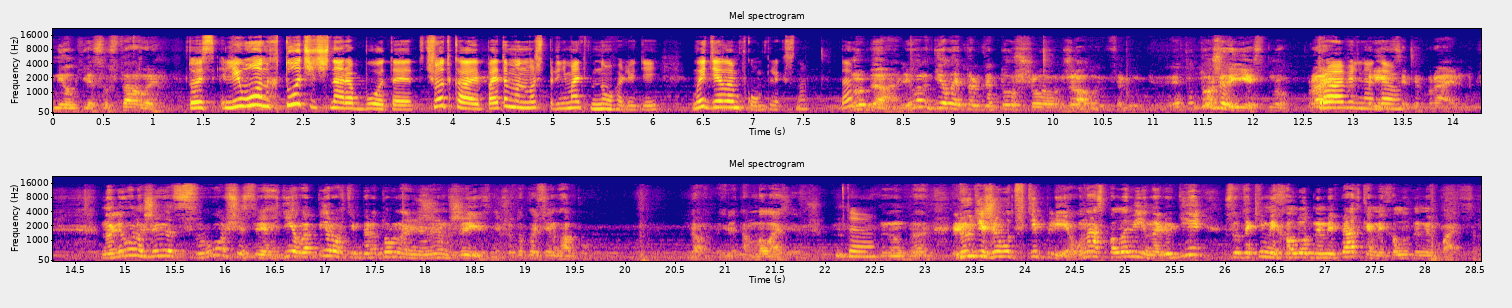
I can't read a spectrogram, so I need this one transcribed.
мелкие суставы. То есть Леонг точечно работает, четко, поэтому он может принимать много людей. Мы делаем комплексно. Да? Ну да, Леон делает только то, что жалуются люди. Это тоже есть, ну, Правильно, правильно, да. в принципе, правильно. Но Леон живет в обществе, где, во-первых, температурный режим жизни. Что такое Сингапур? Да, или там Малайзия. же. Да. Ну, да. Люди живут в тепле. У нас половина людей с вот такими холодными пятками, холодными пальцами.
